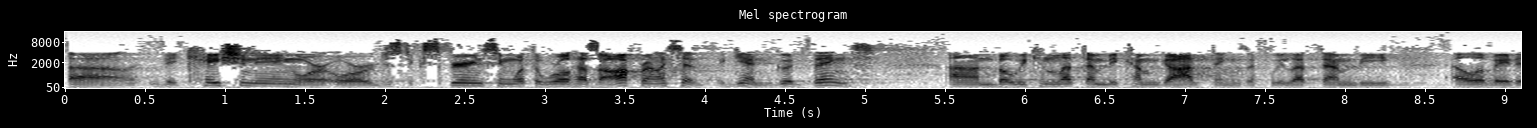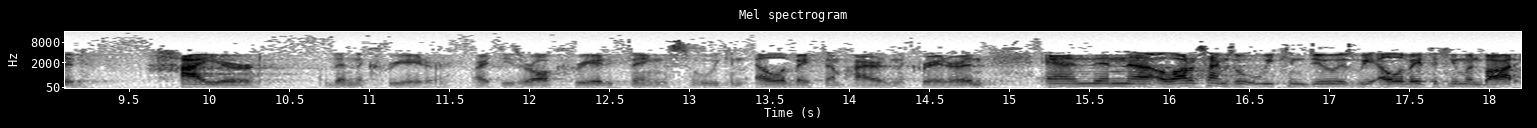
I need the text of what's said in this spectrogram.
uh, vacationing or, or just experiencing what the world has to offer. And like I said, again, good things. Um, but we can let them become God things if we let them be elevated higher than the Creator. Right? These are all created things. We can elevate them higher than the Creator. And and then uh, a lot of times, what we can do is we elevate the human body.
